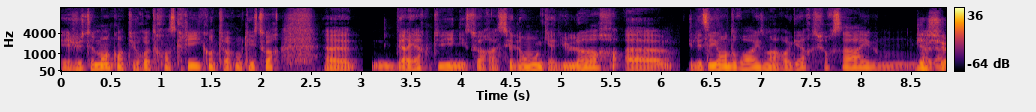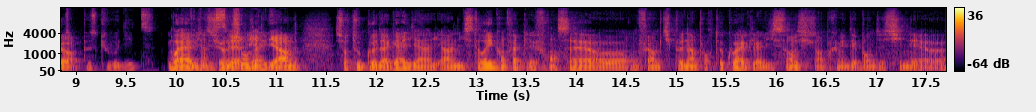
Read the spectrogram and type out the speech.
Et justement, quand tu retranscris, quand tu racontes l'histoire, euh, derrière, comme tu dis, il y a une histoire assez longue, il y a du lore. Euh, les ayants droit, ils ont un regard sur ça, ils vont bien sûr. un peu ce que vous dites. Ouais, bien sûr, ils, regardent. Surtout Kodaga, il y, a, il y, a, un historique. En fait, les Français euh, ont fait un petit peu n'importe quoi avec la licence. Ils ont imprimé des bandes dessinées euh,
